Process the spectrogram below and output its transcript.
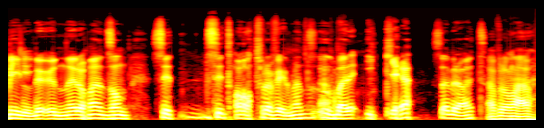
bilde under og en sånn sit, sitat fra filmen som bare ikke ser bra ut. Ja, for han er jo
